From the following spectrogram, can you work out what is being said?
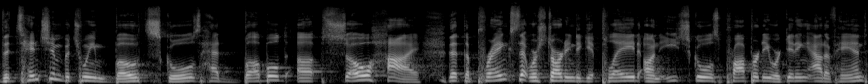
the tension between both schools had bubbled up so high that the pranks that were starting to get played on each school's property were getting out of hand.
